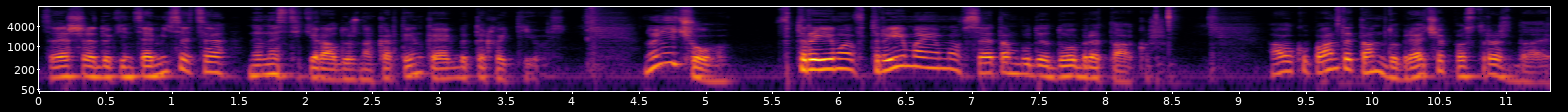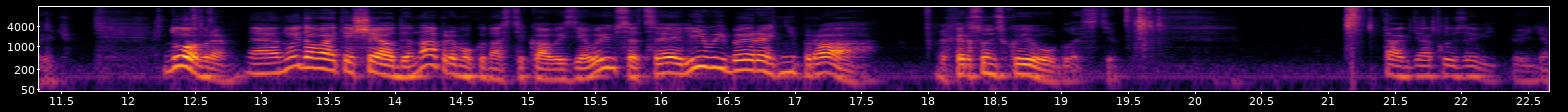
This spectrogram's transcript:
Це ще до кінця місяця не настільки радужна картинка, як би те хотілося. Ну нічого, втрима, втримаємо, все там буде добре також. А окупанти там добряче постраждають. Добре, е, ну і давайте ще один напрямок у нас цікавий з'явився. Це лівий берег Дніпра Херсонської області. Так, дякую за відповіді.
